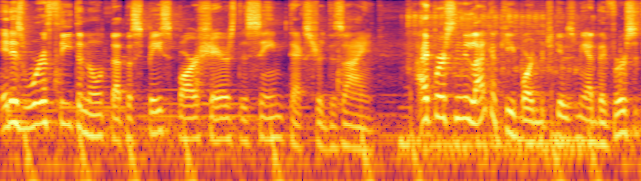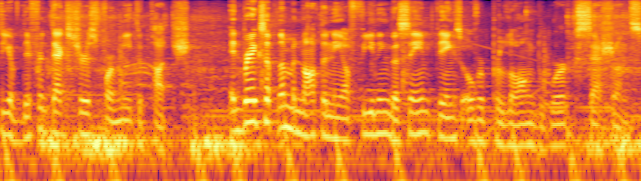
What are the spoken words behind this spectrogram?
It is worthy to note that the spacebar shares the same texture design. I personally like a keyboard which gives me a diversity of different textures for me to touch. It breaks up the monotony of feeling the same things over prolonged work sessions.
